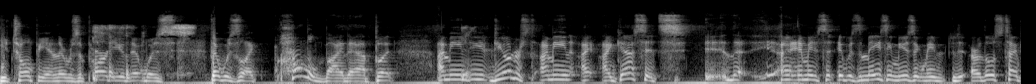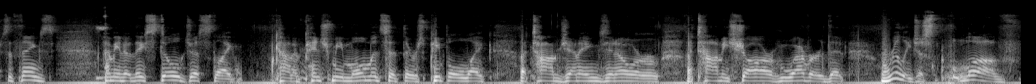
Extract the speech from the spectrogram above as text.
Utopia." And there was a part of you that was that was like humbled by that, but I mean, yeah. do, you, do you understand? I mean, I, I guess it's. I mean, it was amazing music. I mean, are those types of things? I mean, are they still just like kind of pinch me moments that there's people like a Tom Jennings, you know, or a Tommy Shaw or whoever that really just love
